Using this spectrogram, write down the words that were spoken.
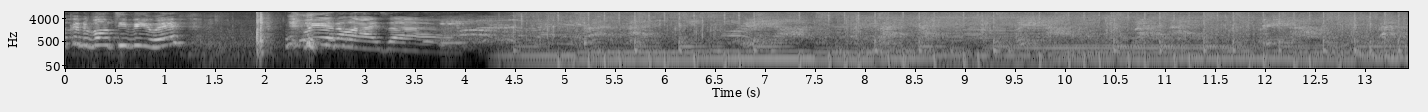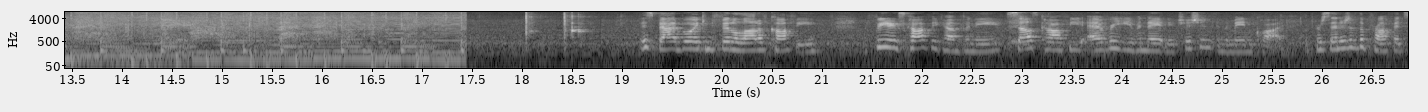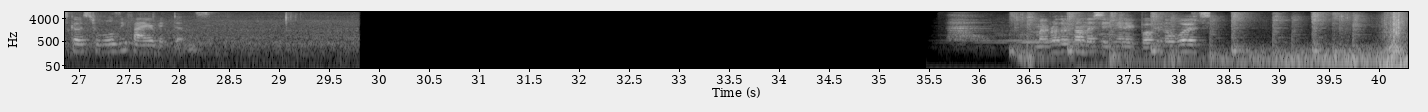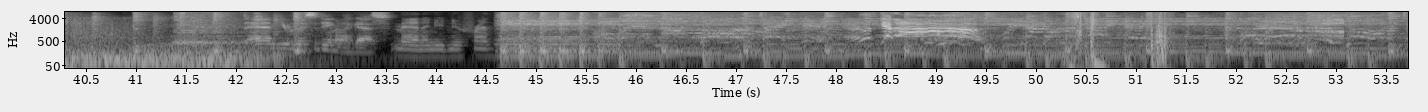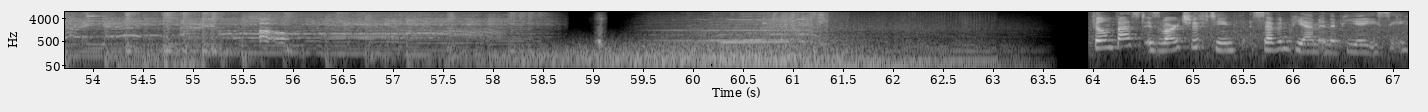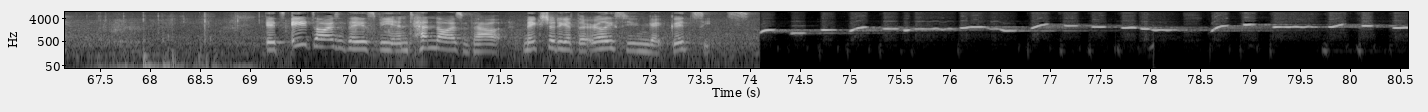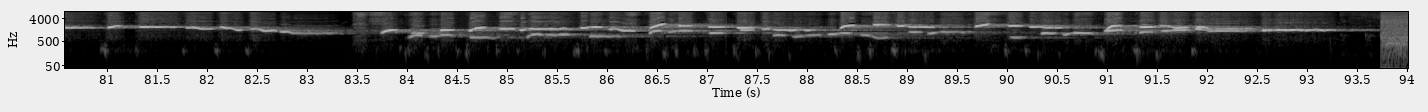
Welcome to Bolt TV with Leah and Eliza. This bad boy can fit a lot of coffee. Phoenix Coffee Company sells coffee every even day at Nutrition in the main quad. A percentage of the profits goes to Woolsey fire victims. My brother found this satanic book in the woods. And he released a demon, I guess. Man, I need new friends. Alright, let's get up! Film Fest is March 15th, 7 p.m. in the PAEC. It's $8 with ASB and $10 without. Make sure to get there early so you can get good seats.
